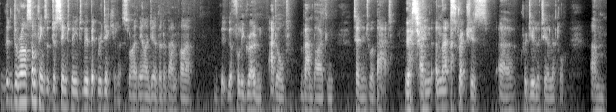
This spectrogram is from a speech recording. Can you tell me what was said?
There are some things that just seem to me to be a bit ridiculous, like the idea that a vampire, a fully grown adult vampire, can turn into a bat. Yes, and and that stretches uh, credulity a little. Um,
